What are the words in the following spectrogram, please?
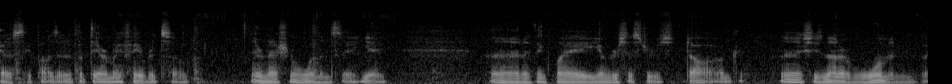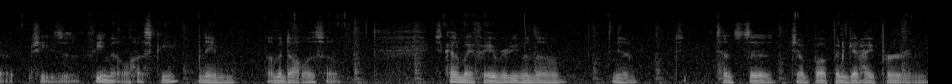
gotta stay positive. But they are my favorite, so International Women's Day, yay. And I think my younger sister's dog, uh, she's not a woman, but she's a female husky named Amidala, so she's kind of my favorite, even though, you know, she tends to jump up and get hyper and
